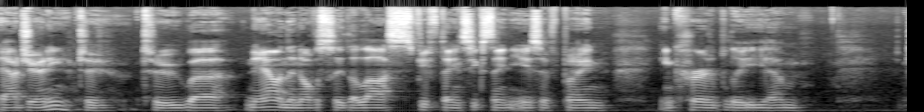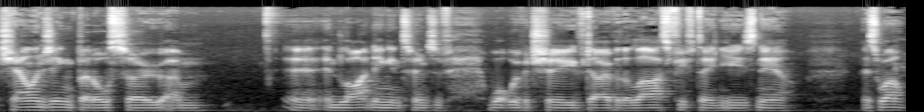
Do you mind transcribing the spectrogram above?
our journey to to uh, now. And then obviously the last 15, 16 years have been incredibly um, challenging, but also um, enlightening in terms of what we've achieved over the last 15 years now as well.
